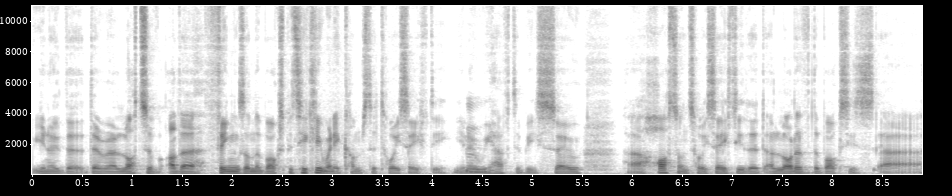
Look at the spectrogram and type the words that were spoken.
you know, the, there are lots of other things on the box, particularly when it comes to toy safety. You know, we have to be so uh, hot on toy safety that a lot of the boxes uh,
